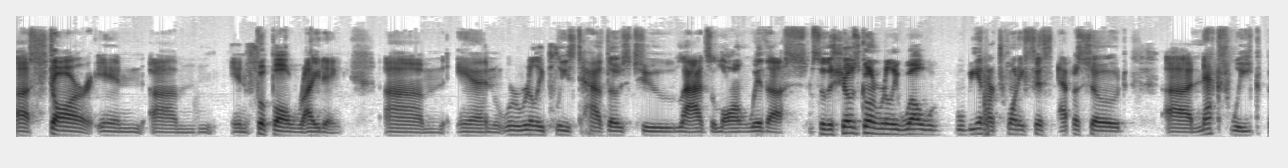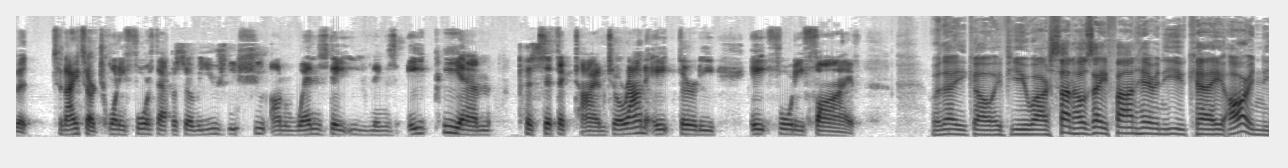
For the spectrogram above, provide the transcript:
uh, star in um, in football writing, um, and we're really pleased to have those two lads along with us. So the show's going really well. We'll, we'll be in our 25th episode uh, next week, but tonight's our 24th episode. We usually shoot on Wednesday evenings, 8 p.m. Pacific time to around 8:30, 8:45. Well, there you go. If you are a San Jose fan here in the UK or in the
